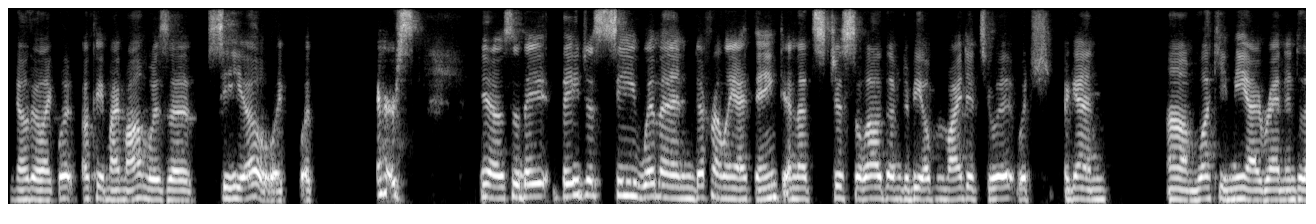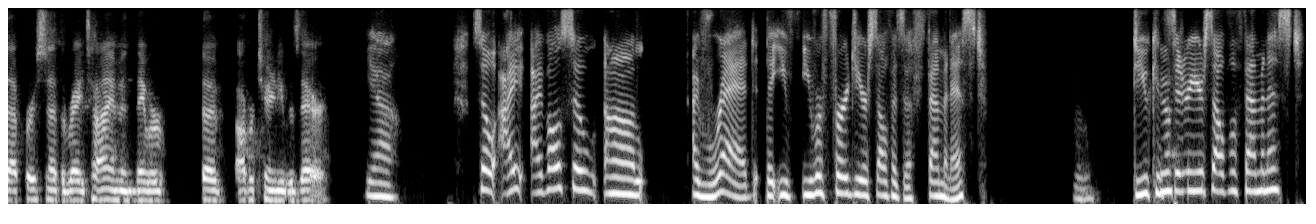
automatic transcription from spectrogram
You know, they're like, what? Okay, my mom was a CEO. Like, what cares? You know so they they just see women differently i think and that's just allowed them to be open-minded to it which again um, lucky me i ran into that person at the right time and they were the opportunity was there yeah so i i've also uh, i've read that you you referred to yourself as a feminist hmm. do you consider yeah. yourself a feminist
